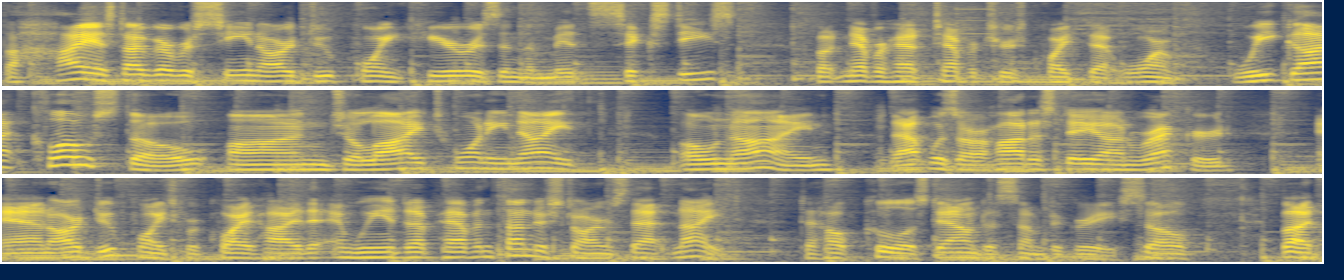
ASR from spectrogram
The highest I've ever seen our dew point here is in the mid 60s, but never had temperatures quite that warm. We got close though on July 29th, 09. That was our hottest day on record, and our dew points were quite high, and we ended up having thunderstorms that night to help cool us down to some degree. So, but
